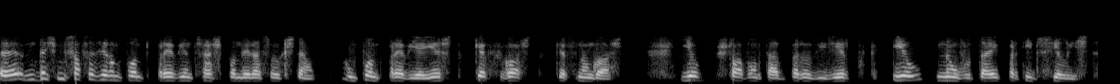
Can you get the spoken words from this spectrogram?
Uh, Deixe-me só fazer um ponto prévio antes de responder à sua questão. Um ponto prévio é este, quer se goste, quer se não goste. E eu estou à vontade para o dizer porque eu não votei Partido Socialista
